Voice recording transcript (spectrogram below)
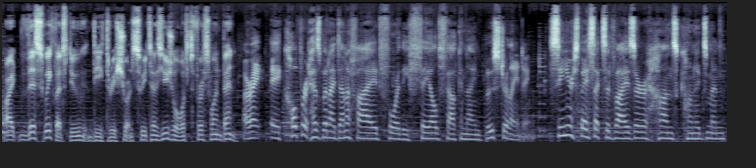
All right, this week let's do the three short and sweet as usual. What's the first one, Ben? All right, a culprit has been identified for the failed Falcon 9 booster landing. Senior SpaceX advisor Hans Koenigsmann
